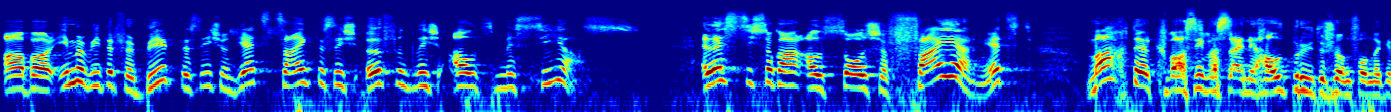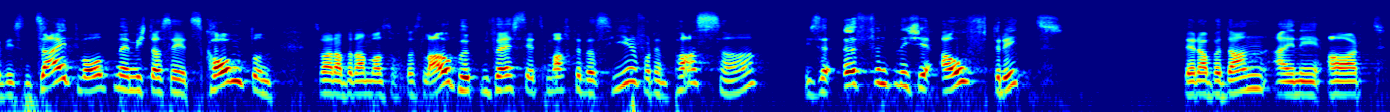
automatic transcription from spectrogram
aber immer wieder verbirgt er sich und jetzt zeigt er sich öffentlich als Messias. Er lässt sich sogar als solcher feiern. Jetzt macht er quasi, was seine Halbbrüder schon von einer gewissen Zeit wollten, nämlich dass er jetzt kommt und es war aber damals noch das Laubhüttenfest, jetzt macht er das hier vor dem Passa, dieser öffentliche Auftritt, der aber dann eine Art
